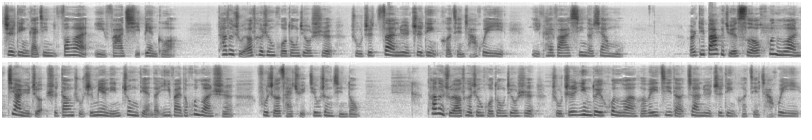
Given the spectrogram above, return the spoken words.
制定改进方案以发起变革。它的主要特征活动就是组织战略制定和检查会议，以开发新的项目。而第八个角色混乱驾驭者是当组织面临重点的意外的混乱时，负责采取纠正行动。它的主要特征活动就是组织应对混乱和危机的战略制定和检查会议。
